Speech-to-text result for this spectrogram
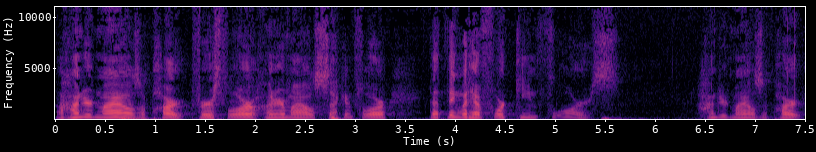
100 miles apart. First floor, 100 miles, second floor. That thing would have 14 floors, 100 miles apart.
